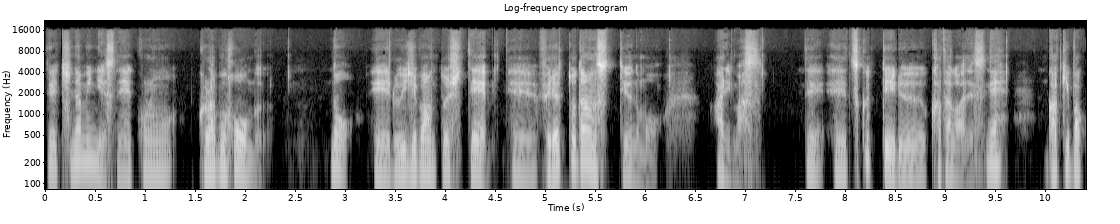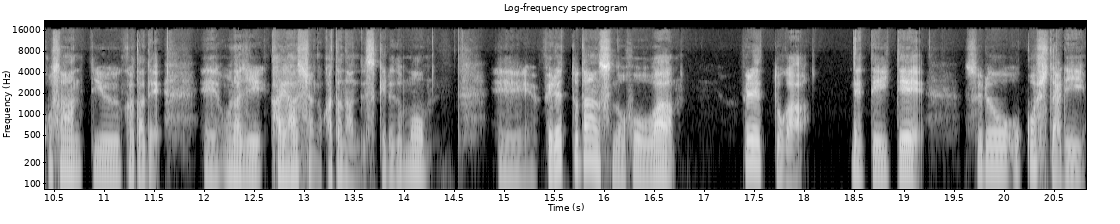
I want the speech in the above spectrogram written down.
で、ちなみにですね、このクラブホームの、えー、類似版として、えー、フェレットダンスっていうのもあります。で、えー、作っている方がですね、ガキバコさんっていう方で、えー、同じ開発者の方なんですけれども、えー、フェレットダンスの方は、フェレットが寝ていて、それを起こしたり、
